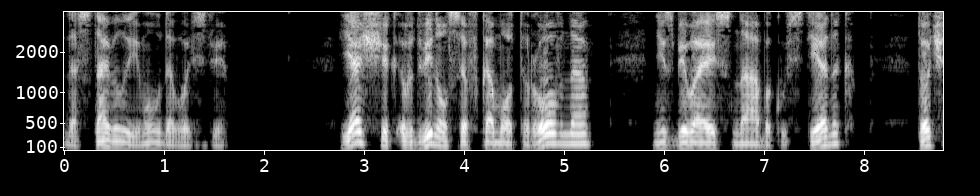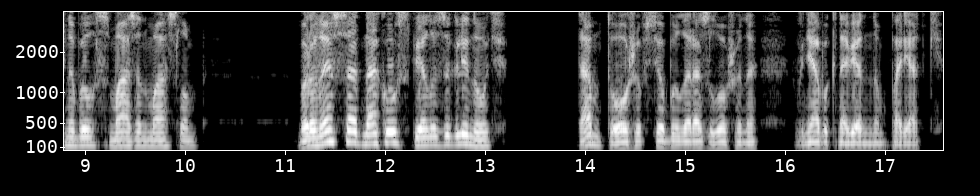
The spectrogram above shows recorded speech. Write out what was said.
доставило ему удовольствие. Ящик вдвинулся в комод ровно, не сбиваясь на бок у стенок, точно был смазан маслом. Баронесса, однако, успела заглянуть. Там тоже все было разложено в необыкновенном порядке.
